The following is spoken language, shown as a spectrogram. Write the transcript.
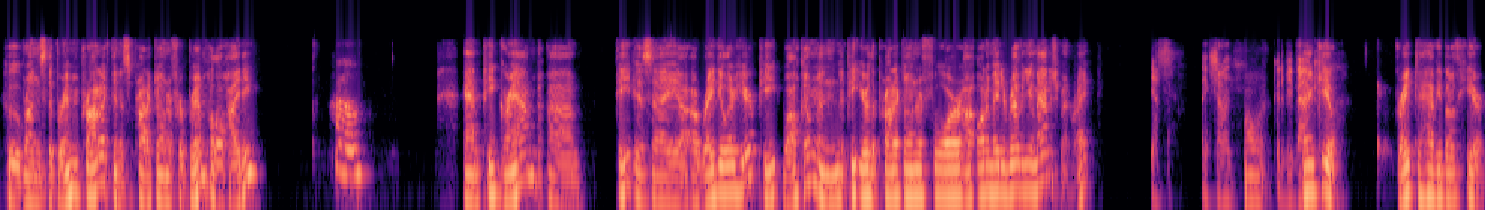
who runs the Brim product and is a product owner for Brim. Hello, Heidi. Hello. And Pete Graham, um, Pete is a, a regular here. Pete, welcome. And Pete, you're the product owner for uh, automated revenue management, right? Yes. Thanks, John. Oh, Good to be back. thank you. Great to have you both here.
